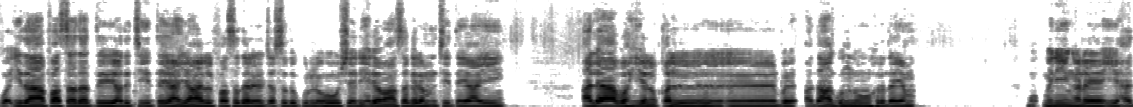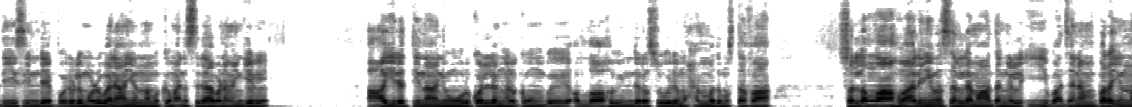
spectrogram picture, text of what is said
വൈദാ ഫസദത്ത് അത് ചീത്തയായാൽ ഫസദൽ ജസദ് കുല്ലുഹു ശരീരം അസകലം ചീത്തയായി. അല വഹിയൽ ഖൽബ് അതാകുന്നു ഹൃദയം. മുഅ്മിനീങ്ങളെ ഈ ഹദീസിന്റെ പൊരുൾ മുഴുവനായും നമുക്ക് മനസ്സിലാവണമെങ്കിൽ ആയിരത്തി നാനൂറ് കൊല്ലങ്ങൾക്ക് മുമ്പ് അള്ളാഹുവിന്റെ റസൂൽ മുഹമ്മദ് മുസ്തഫ സല്ലല്ലാഹു അലൈഹി വസല്ലമ തങ്ങൾ ഈ വചനം പറയുന്ന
